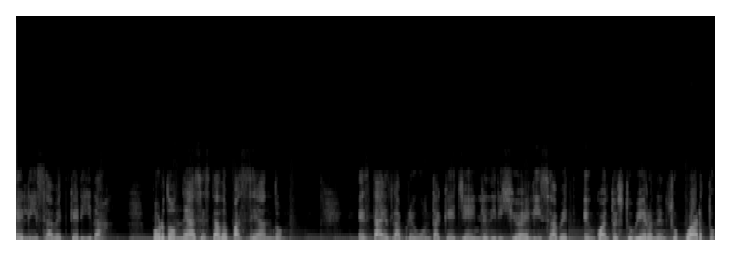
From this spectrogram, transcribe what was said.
Elizabeth, querida, ¿por dónde has estado paseando? Esta es la pregunta que Jane le dirigió a Elizabeth en cuanto estuvieron en su cuarto,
